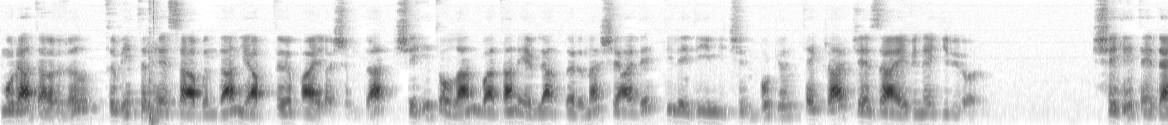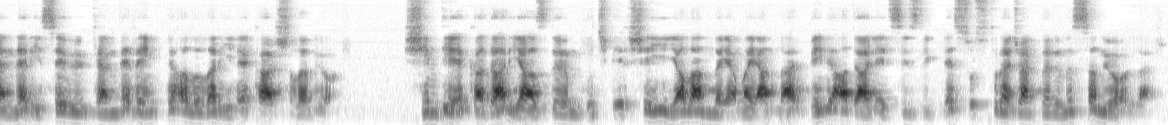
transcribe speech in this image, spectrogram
Murat Ağırıl, Twitter hesabından yaptığı paylaşımda, şehit olan vatan evlatlarına şehadet dilediğim için bugün tekrar cezaevine giriyorum. Şehit edenler ise ülkemde renkli halılar ile karşılanıyor. Şimdiye kadar yazdığım hiçbir şeyi yalanlayamayanlar beni adaletsizlikle susturacaklarını sanıyorlar.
